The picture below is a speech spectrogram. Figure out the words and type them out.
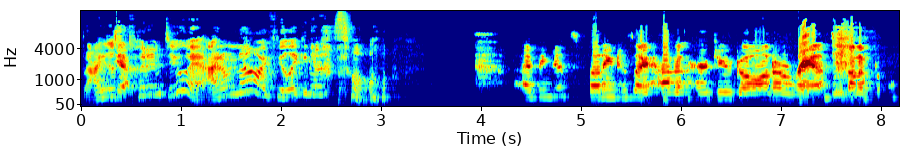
But I just Yeah. couldn't do it. I don't know. I feel like an asshole. I think it's funny because I haven't heard you go on a rant about a book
